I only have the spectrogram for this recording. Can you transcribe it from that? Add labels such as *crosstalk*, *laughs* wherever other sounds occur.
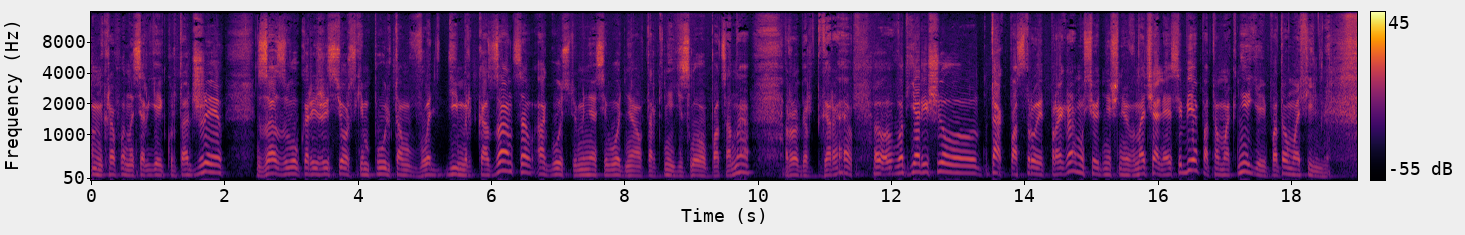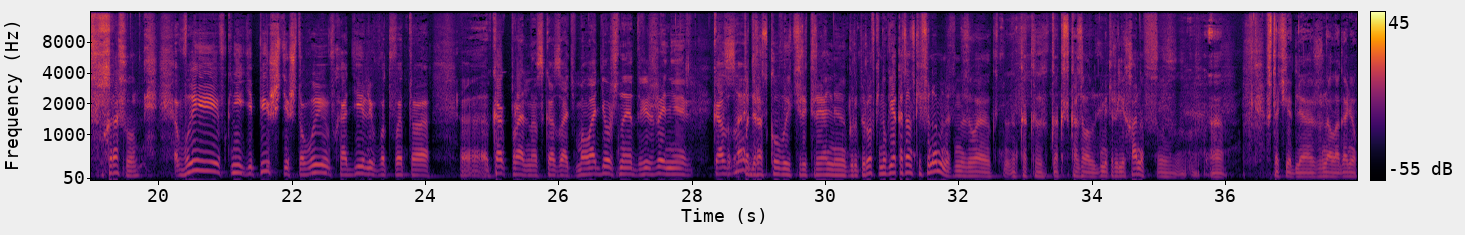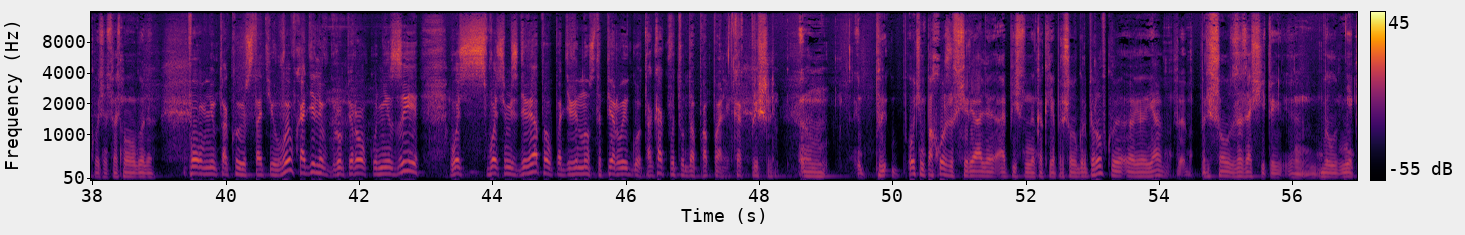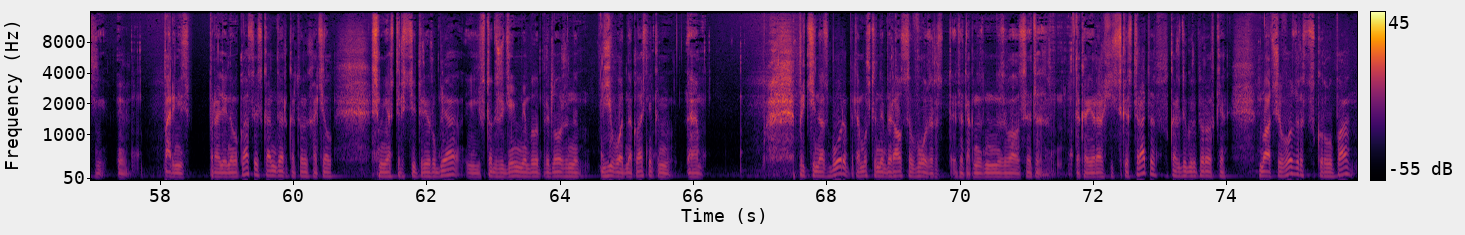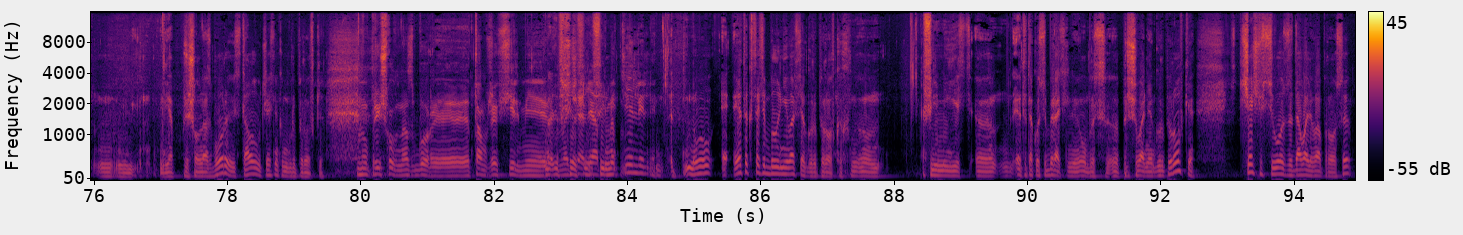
микрофона Сергей Куртаджиев, за звукорежиссерским пультом Владимир Казанцев, а гость у меня сегодня автор книги «Слово пацана» Роберт Гараев. Э, вот я решил так построить программу сегодняшнюю. Вначале о себе, потом о книге и потом о фильме. Хорошо. Вы в книге пишете, что вы входили вот в это, э, как правильно сказать, молодежное движение Казань. Подростковые территориальные группировки. Ну, я казанский феномен это называю, как, как сказал Дмитрий Лиханов э, э, в статье для журнала «Огонек» 88 года. Помню такую статью. Вы входили в группировку «Низы» с 89 по 91 год. А как вы туда попали? Как пришли? Эм, очень похоже в сериале описано, как я пришел в группировку. Э, я пришел за защитой. Был некий парень из параллельного класса Искандер, который хотел с меня с 33 рубля, и в тот же день мне было предложено его одноклассниками а, прийти на сборы, потому что набирался возраст. Это так называлось. Это такая иерархическая страта в каждой группировке. Младший возраст, скорлупа. Я пришел на сборы и стал участником группировки. Ну, пришел на сборы. Там же в фильме ну, вначале в фильме... Ну, э, это, кстати, было не во всех группировках в фильме есть, э, это такой собирательный образ э, пришивания группировки, чаще всего задавали вопросы,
